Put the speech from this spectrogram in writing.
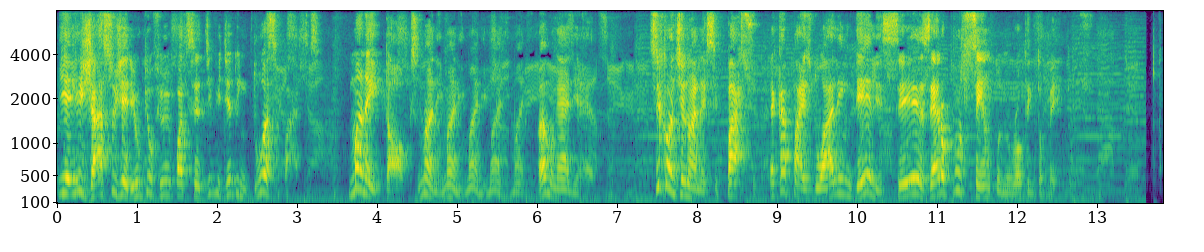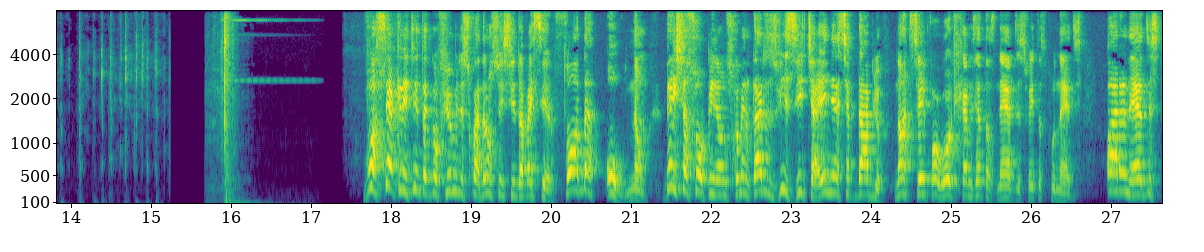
E ele já sugeriu que o filme pode ser dividido em duas partes. Money Talks, money, money, money, money, money, vamos ganhar dinheiro. Se continuar nesse passo, é capaz do Alien dele ser 0% no Rotten Tomatoes. Você acredita que o filme do Esquadrão Suicida vai ser foda ou não? Deixe a sua opinião nos comentários, visite a NSFW, Not Safe for Work, camisetas nerds feitas por nerds para nerds.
